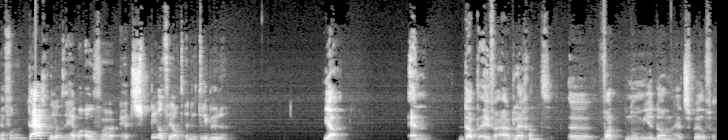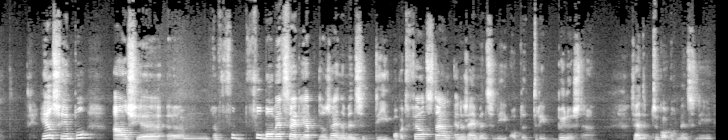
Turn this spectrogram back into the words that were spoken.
En vandaag willen we het hebben over het speelveld en de tribune. Ja, en dat even uitleggend, eh, wat noem je dan het speelveld? Heel simpel. Als je ehm, een vo- voetbalwedstrijd hebt, dan zijn er mensen die op het veld staan en er zijn mensen die op de tribune staan. Er zijn er natuurlijk ook nog mensen die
